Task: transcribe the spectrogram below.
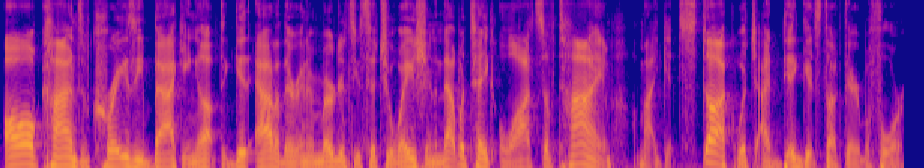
all kinds of crazy backing up to get out of there in an emergency situation. And that would take lots of time. I might get stuck, which I did get stuck there before.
